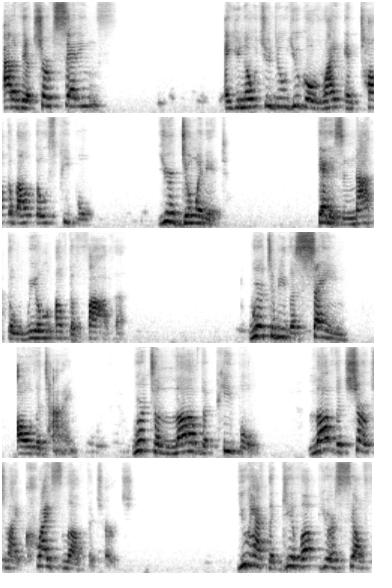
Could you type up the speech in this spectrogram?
out of their church settings. And you know what you do? You go right and talk about those people. You're doing it. That is not the will of the Father. We're to be the same all the time. We're to love the people, love the church like Christ loved the church. You have to give up yourself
